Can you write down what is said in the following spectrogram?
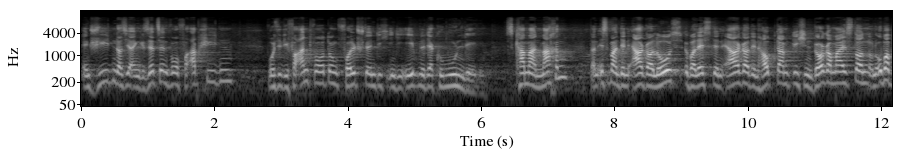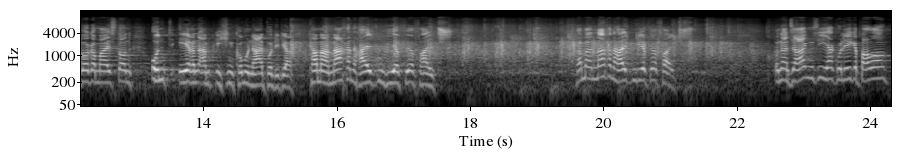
entschieden, dass Sie einen Gesetzentwurf verabschieden, wo Sie die Verantwortung vollständig in die Ebene der Kommunen legen. Das kann man machen dann ist man den Ärger los, überlässt den Ärger den hauptamtlichen Bürgermeistern und Oberbürgermeistern und ehrenamtlichen Kommunalpolitikern. Kann man machen, halten wir für falsch. Kann man machen, halten wir für falsch. Und dann sagen Sie, Herr Kollege Bauer,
